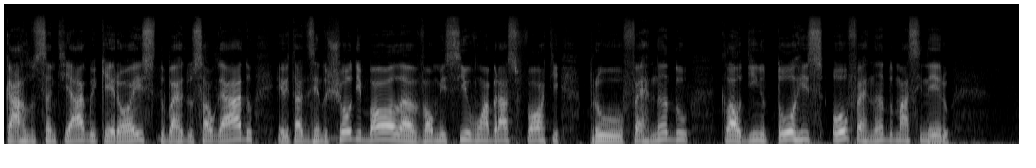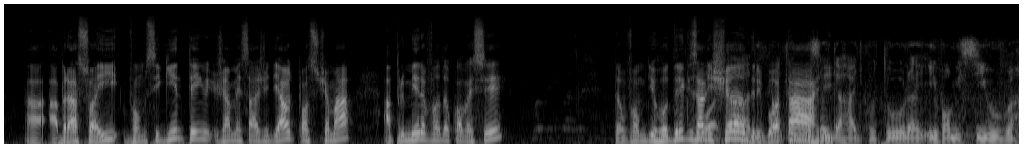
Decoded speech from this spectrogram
Carlos Santiago e Queiroz, do bairro do Salgado. Ele está dizendo show de bola, Valmir Silva, um abraço forte para o Fernando Claudinho Torres ou Fernando Macineiro. Ah, abraço aí, vamos seguindo. Tem já mensagem de áudio, posso chamar? A primeira, Wanda, qual vai ser? Então vamos de Rodrigues boa Alexandre, tarde, boa tarde. da Rádio Cultura e Valmir Silva,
